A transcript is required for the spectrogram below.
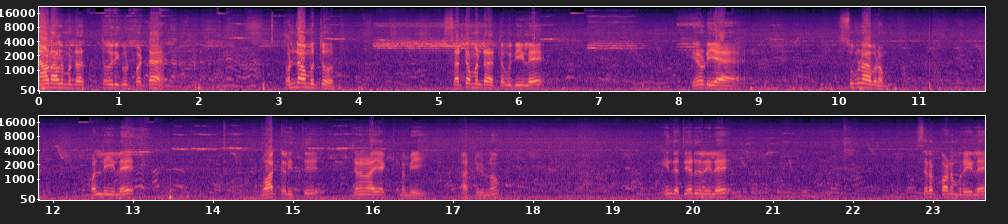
நாடாளுமன்ற தொகுதிக்குட்பட்ட தொண்டாமுத்தூர் சட்டமன்ற தொகுதியிலே என்னுடைய சுகுணாபுரம் பள்ளியிலே வாக்களித்து ஜனநாயக கடமையை ஆற்றியுள்ளோம். இந்த தேர்தலிலே சிறப்பான முறையிலே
